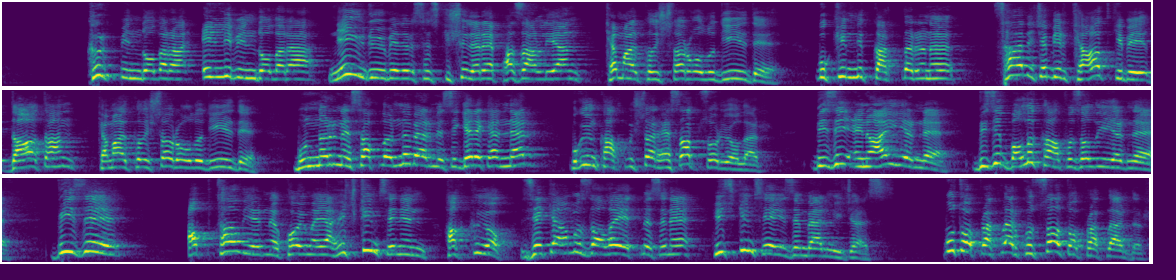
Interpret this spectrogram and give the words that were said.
40 bin dolara, 50 bin dolara ne yüdüğü belirsiz kişilere pazarlayan Kemal Kılıçdaroğlu değildi. Bu kimlik kartlarını sadece bir kağıt gibi dağıtan Kemal Kılıçdaroğlu değildi. Bunların hesaplarını vermesi gerekenler bugün kalkmışlar hesap soruyorlar bizi enayi yerine, bizi balık hafızalı yerine, bizi aptal yerine koymaya hiç kimsenin hakkı yok. Zekamızla alay etmesine hiç kimseye izin vermeyeceğiz. Bu topraklar kutsal topraklardır.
